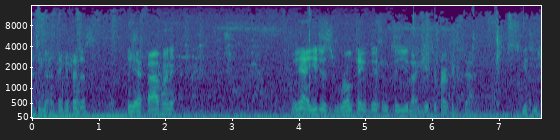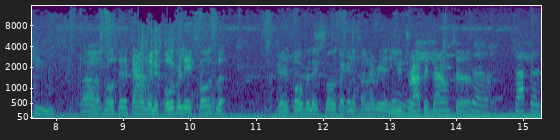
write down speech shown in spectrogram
What you done? Taking pictures? Yeah, 500. So yeah, you just rotate this until you like get your perfect shot. Get your hues. Uh, most of the time, when it's overly exposed, look. When it's overly exposed, like in the sun area, and you drop it down to drop the,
